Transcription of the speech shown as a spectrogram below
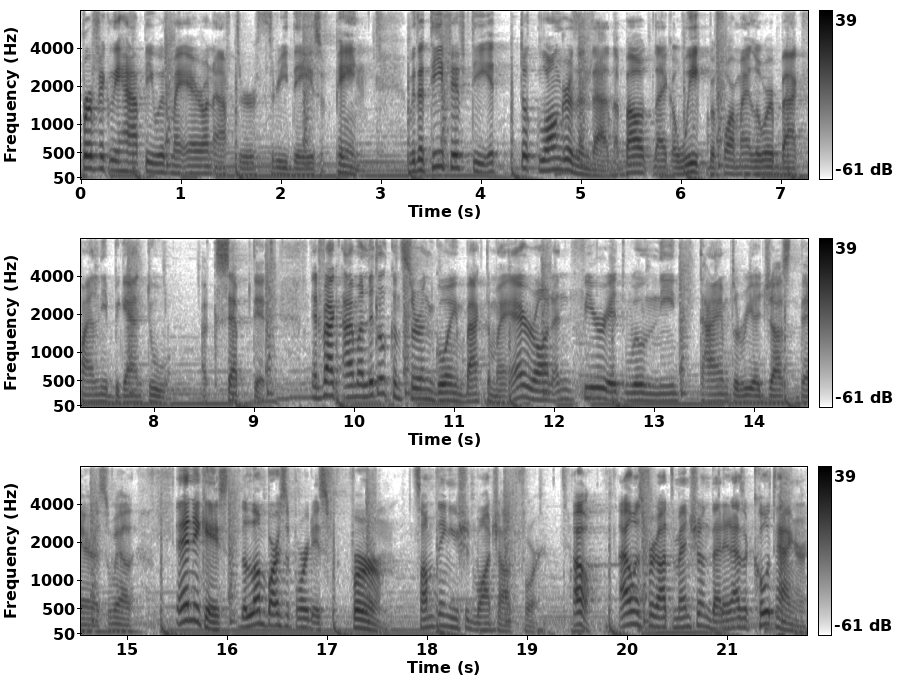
perfectly happy with my Aeron after 3 days of pain. With the T50, it took longer than that, about like a week before my lower back finally began to accept it. In fact, I'm a little concerned going back to my Aeron and fear it will need time to readjust there as well. In any case, the lumbar support is firm, something you should watch out for. Oh, I almost forgot to mention that it has a coat hanger.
